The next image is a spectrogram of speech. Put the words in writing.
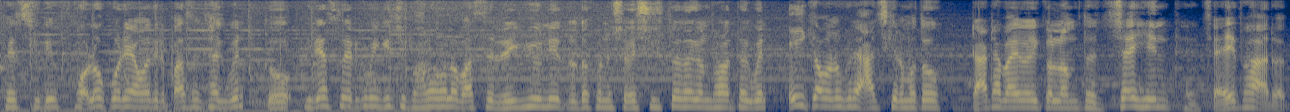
ফেসবুকে ফলো করে আমাদের পাশে থাকবেন। তো ফিরে এরকমই কিছু ভালো ভালো বাসের রিভিউ নিয়ে। ততক্ষণ সবাই সুস্থ থাকবেন, ভালো থাকবেন। এই কামনা করে আজকের মতো টাটা বাই বাই করলাম। তো জয় হিন্দ, জয় ভারত।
